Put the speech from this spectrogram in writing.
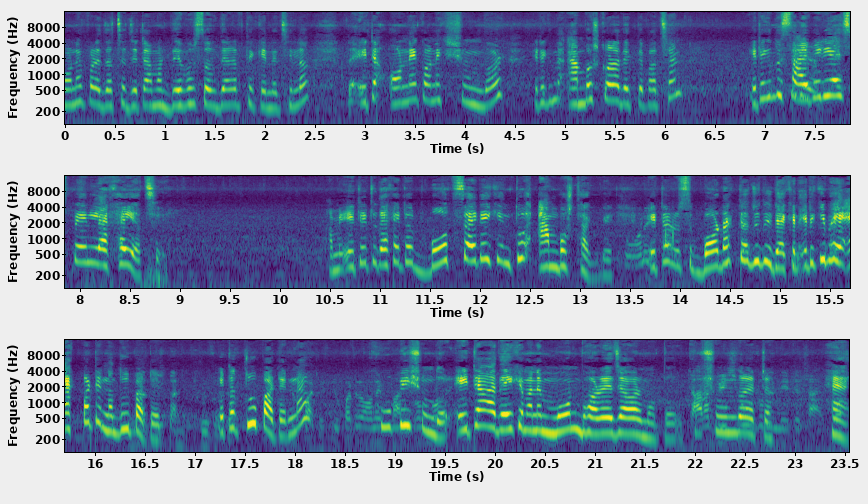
মনে পড়ে যাচ্ছে যেটা আমার দেবর সৌদি আরব থেকে এনেছিল। তো এটা অনেক অনেক সুন্দর। এটা কিন্তু অ্যাম্বস করা দেখতে পাচ্ছেন। এটা কিন্তু সাইবেরিয়া স্পেন লেখাই আছে। আমি এটা একটু দেখা এটা বোথ সাইডেই কিন্তু অ্যাম্বস থাকবে। এটার বর্ডারটা যদি দেখেন এটা কি ভাই এক পার্টের না দুই পার্টের? এটা টু পার্টের না? খুবই সুন্দর। এটা দেখে মানে মন ভরে যাওয়ার মতো। খুব সুন্দর একটা হ্যাঁ।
